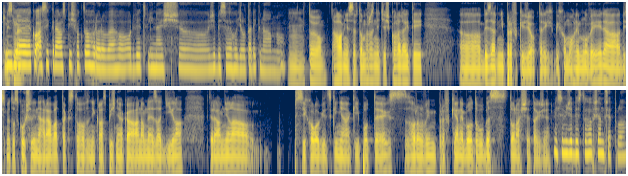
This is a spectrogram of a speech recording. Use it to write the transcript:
King jsme- je jako asi král spíš fakt toho hororového odvětví, než uh, že by se hodil tady k nám, no. Mm, to jo. A hlavně se v tom hrozně těžko hledají ty uh, bizarní prvky, že, o kterých bychom mohli mluvit. A když jsme to zkoušeli nahrávat, tak z toho vznikla spíš nějaká anamnéza díla, která měla psychologicky nějaký podtext s hororovými prvky a nebylo to vůbec to naše, takže Myslím, že by z toho všem přeplo.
